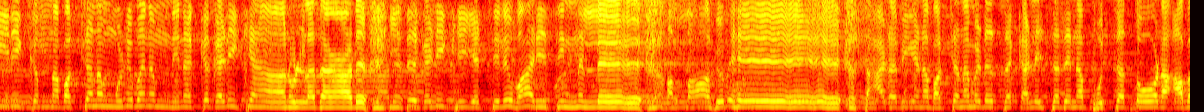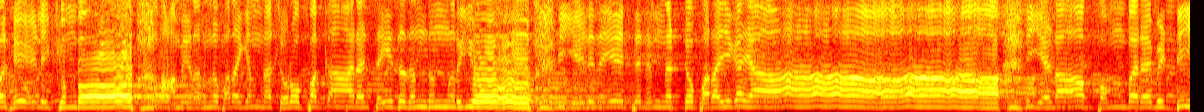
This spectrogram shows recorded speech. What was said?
ഇരിക്കുന്ന ഭക്ഷണം മുഴുവനും നിനക്ക് കഴിക്കാനുള്ളതാണ്. ഇത് കഴിക്ക് എച്ചിൽ വാരി തിന്നല്ലേ? അള്ളാഹുവേ താഴെ വീണ ഭക്ഷണം എടുത്ത് കളിച്ചതിനെ പുച്ഛത്തോടെ അവഹേളിക്കുമ്പോ അമിർ എന്ന് പറയുന്ന ചെറുപ്പക്കാരൻ ചെയ്തതെന്തെന്നറിയോ? എഴുന്നേറ്റ് നിന്നിട്ട് പറയുകയാ എടാ പമ്പര വിട്ടി.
